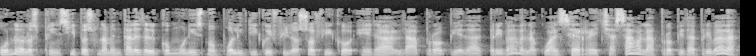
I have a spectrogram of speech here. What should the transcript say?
uno de los principios fundamentales del comunismo político y filosófico era la propiedad privada, la cual se rechazaba la propiedad privada.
